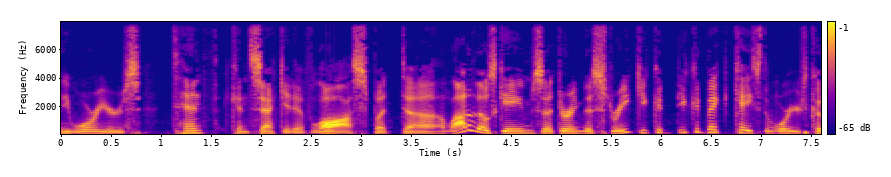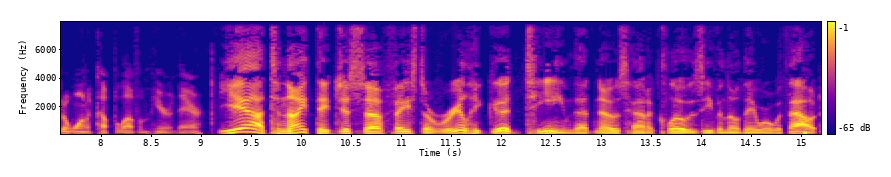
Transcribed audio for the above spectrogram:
the Warriors' 10th consecutive loss. But uh, a lot of those games uh, during this streak, you could you could make a case the Warriors could have won a couple of them here and there. Yeah, tonight they just uh, faced a really good team that knows how to close, even though they were without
